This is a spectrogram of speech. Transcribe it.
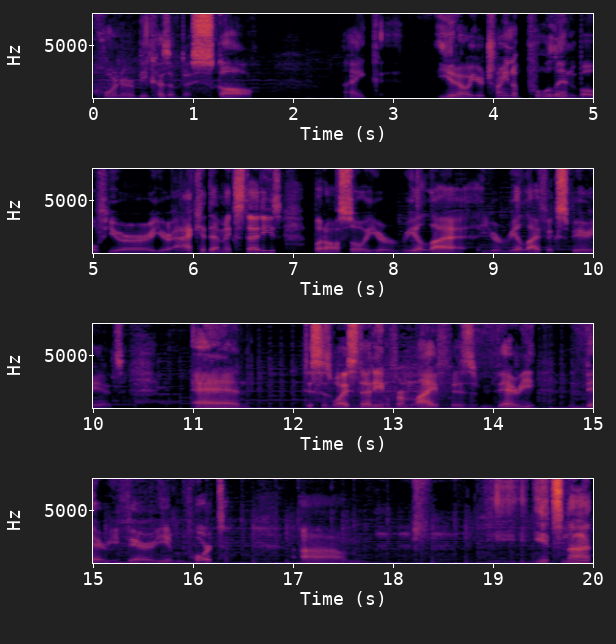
Corner because of the skull. Like, you know you're trying to pull in both your your academic studies but also your real life your real life experience. And this is why studying from life is very very very important. Um, it's not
